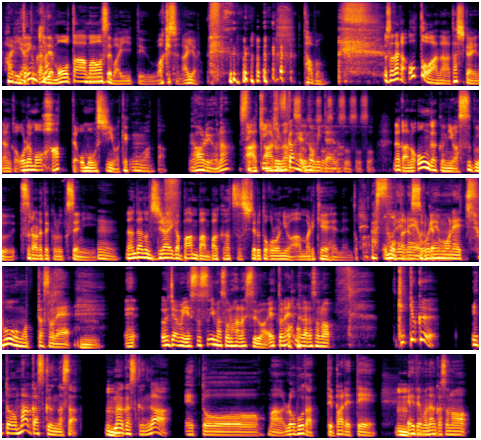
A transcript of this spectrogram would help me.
ハリア電気でモーター回せばいいっていうわけじゃないやろ。多分。そう、なんか音はな、確かになんか俺もはって思うシーンは結構あった。あるよな。接あ近気づかへんのみたいな。そうそうそうそう。なんかあの音楽にはすぐ釣られてくるくせに、うん。なんであの地雷がバンバン爆発してるところにはあんまりけえへんねんとかあ、そ思ったれねりするけど。俺もね、超思った、それ。うん。え、じゃあもういいです今その話するわ。えっとね、だからその、結局、えっと、マーカス君がさ、うん。マーカス君が、えっと、まあ、ロボだってバレて、うんえ、でもなんかその、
